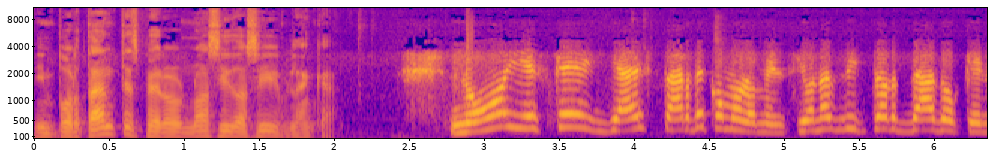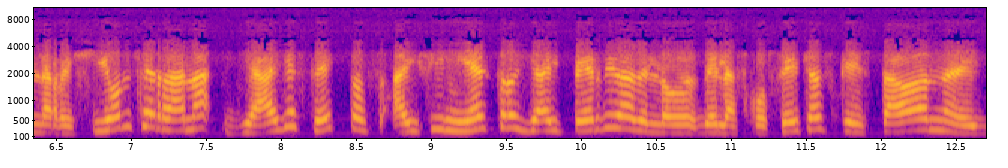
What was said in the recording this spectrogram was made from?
importantes, pero no ha sido así, Blanca. No, y es que ya es tarde, como lo mencionas, Víctor, dado que en la región serrana ya hay efectos, hay siniestros, ya hay pérdida de, lo, de las cosechas que estaban, eh,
